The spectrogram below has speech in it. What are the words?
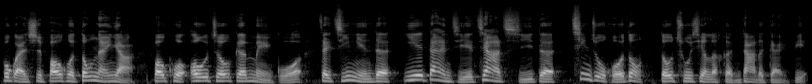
不管是包括东南亚、包括欧洲跟美国，在今年的耶诞节假期的庆祝活动，都出现了很大的改变。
